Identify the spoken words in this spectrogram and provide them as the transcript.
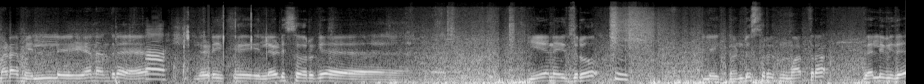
ಮೇಡಮ್ ಇಲ್ಲಿ ಏನಂದ್ರೆ ಹಾ. ಲೇಡೀಸ್ ಲೇಡೀಸ್ ಅವ್ರಿಗೆ ಏನಿದ್ರು ಇಲ್ಲಿ ಗಂಡಸ್ರಿಗೆ ಮಾತ್ರ ವ್ಯಾಲ್ಯೂ ಇದೆ.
